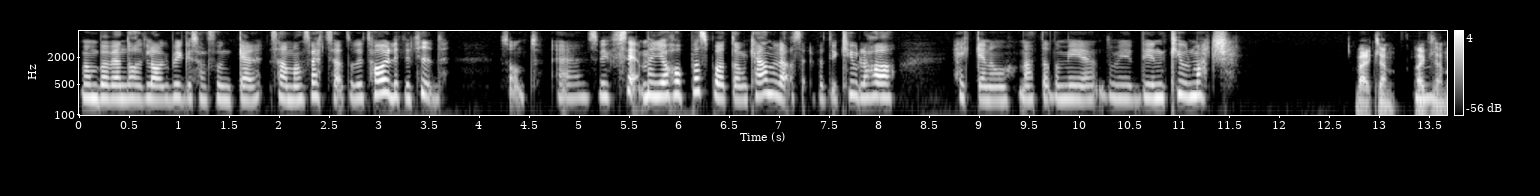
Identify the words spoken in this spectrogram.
man behöver ändå ha ett lagbygge som funkar sammansvetsat och det tar ju lite tid. Sånt. Eh, så vi får se. Men jag hoppas på att de kan lösa det för det är kul att ha Häcken och möta. De är, de är, det är en kul match. Verkligen, mm. verkligen.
